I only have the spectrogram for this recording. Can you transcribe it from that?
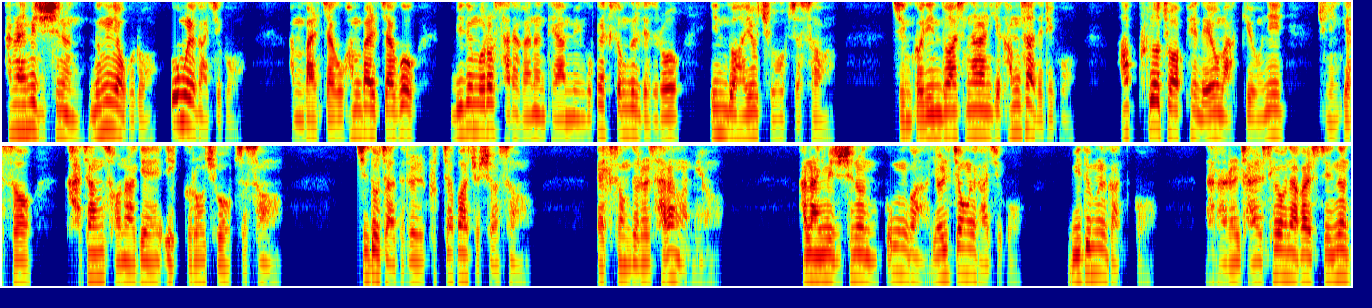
하나님이 주시는 능력으로 꿈을 가지고 한 발자국 한 발자국 믿음으로 살아가는 대한민국 백성들 되도록 인도하여 주옵소서. 지금껏 인도하신 하나님께 감사드리고 앞으로 주 앞에 내어 맡기오니 주님께서 가장 선하게 이끌어 주옵소서. 지도자들을 붙잡아 주셔서 백성들을 사랑하며 하나님이 주시는 꿈과 열정을 가지고 믿음을 갖고 나라를 잘 세워나갈 수 있는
